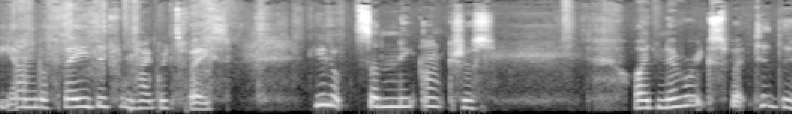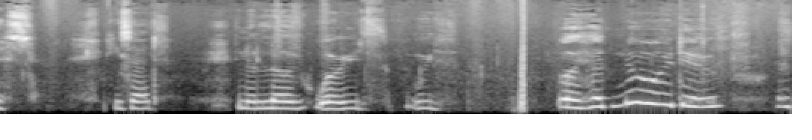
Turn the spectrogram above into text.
The anger faded from Hagrid's face. He looked suddenly anxious. I'd never expected this, he said in a low, worried voice. I had no idea, and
